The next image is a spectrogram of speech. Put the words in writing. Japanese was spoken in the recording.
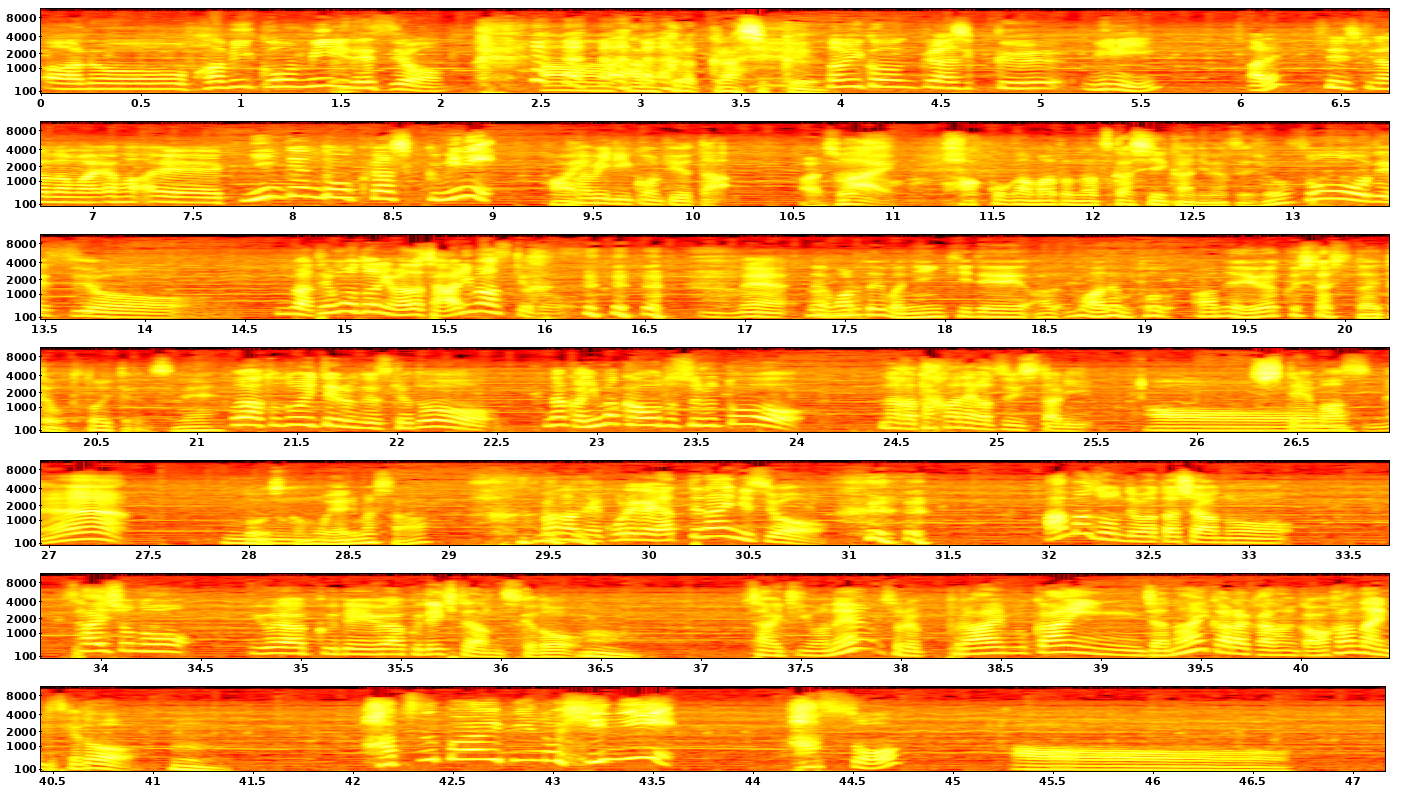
あのー、ファミコンミニですよ。あー、あの、クラクラシックフ。ァミコンクラシックミニ？あれ？正式な名前、あえー、任天堂クラシックミニ、はい。ファミリーコンピュータあれでしょはい箱がまた懐かしい感じのやつでしょ？ー。そうですよ。今手元に私ありますけど。ね。ね、割と今人気で、あまあでもとあ、ね、予約した人大体も届いてるんですね。は届いてるんですけど、なんか今買おうとすると、なんか高値がついてたりしてま。すね。どうですか、もうやりました？まだね、これがやってないんですよ。アマゾンで私、あの、最初の予約で予約できてたんですけど、うん。最近はね、それプライム会員じゃないからかなんかわかんないんですけど、うん。発売日の日に発送？あー。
